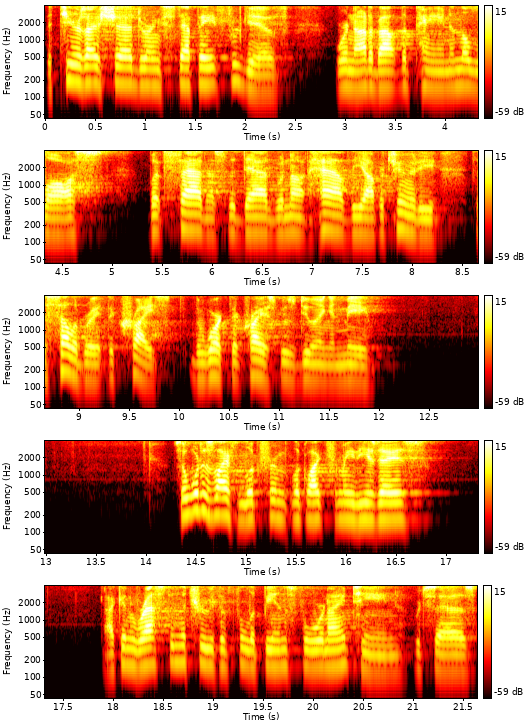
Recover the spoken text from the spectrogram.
the tears I shed during step eight, forgive, were not about the pain and the loss, but sadness that dad would not have the opportunity to celebrate the Christ, the work that Christ was doing in me. So, what does life look, for, look like for me these days? I can rest in the truth of Philippians 4:19, which says,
